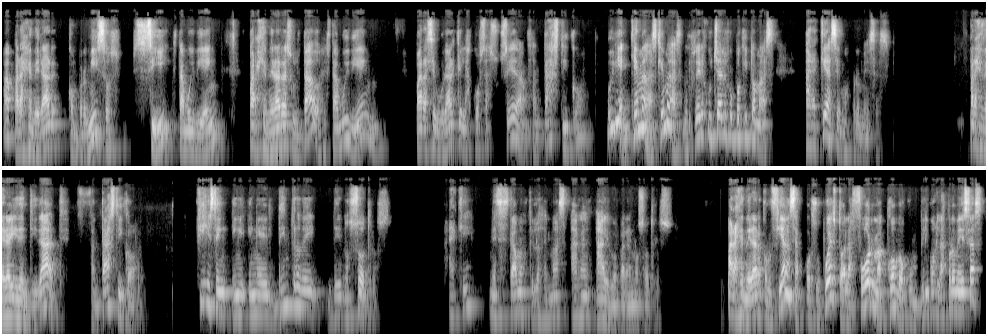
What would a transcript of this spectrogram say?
Ah, para generar compromisos. Sí, está muy bien. Para generar resultados. Está muy bien. Para asegurar que las cosas sucedan. Fantástico. Muy bien. ¿Qué más? ¿Qué más? Me gustaría escucharles un poquito más. ¿Para qué hacemos promesas? Para generar identidad. Fantástico. Fíjense en, el, dentro de, de nosotros. ¿Para qué necesitamos que los demás hagan algo para nosotros? para generar confianza, por supuesto, a la forma como cumplimos las promesas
